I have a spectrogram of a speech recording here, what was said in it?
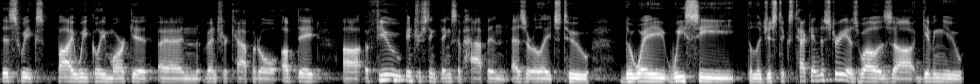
this week's bi weekly market and venture capital update. Uh, a few interesting things have happened as it relates to the way we see the logistics tech industry, as well as uh, giving you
